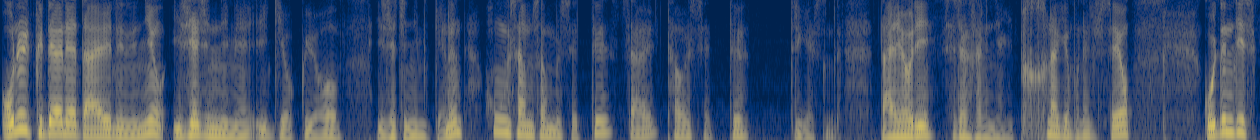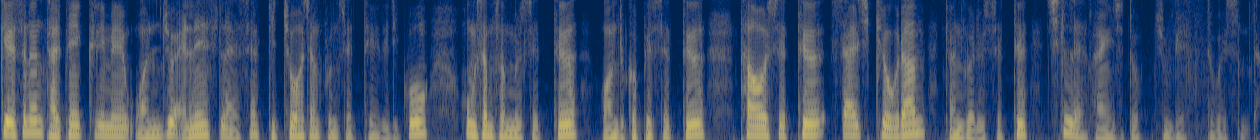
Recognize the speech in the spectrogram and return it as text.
오늘 그대 안의 다이어리는요, 이세진님의 일기였고요. 이세진님께는 홍삼 선물 세트, 쌀, 타월 세트 드리겠습니다. 다이어리 세상 사는 얘기 편하게 보내주세요. 골든디스크에서는 달팽이 크림의 원주 엘렌슬라에서 기초 화장품 세트 드리고 홍삼 선물 세트, 원두커피 세트, 타월 세트, 쌀 10kg, 견과류 세트, 실내 방향지도 준비해 두고 있습니다.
